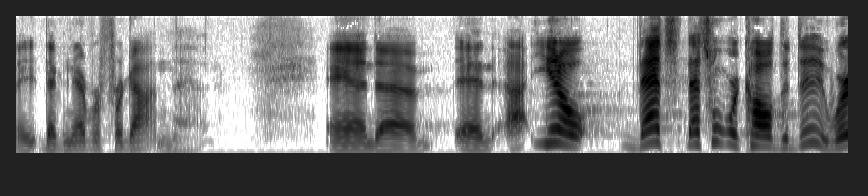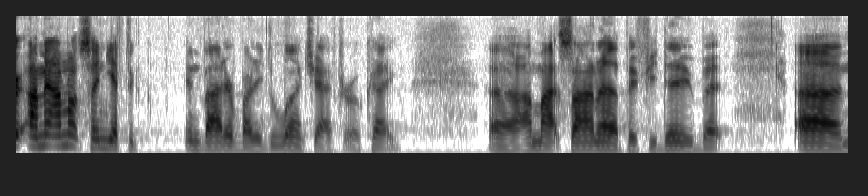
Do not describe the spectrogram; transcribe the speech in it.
They, they've never forgotten that. And, uh, and uh, you know, that's, that's what we're called to do. We're, I mean, I'm not saying you have to invite everybody to lunch after, okay? Uh, I might sign up if you do, but um,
